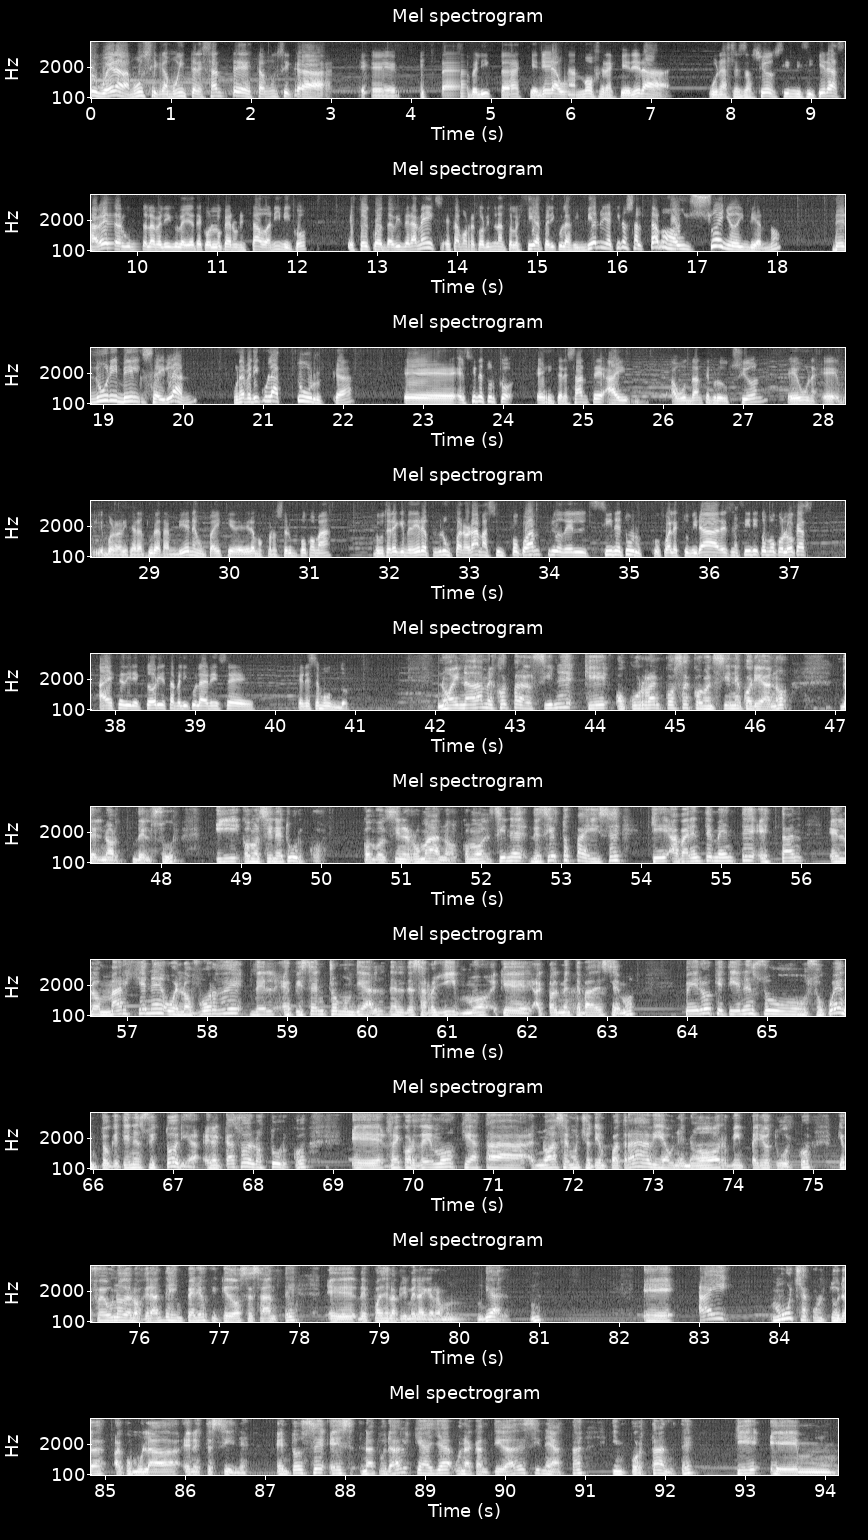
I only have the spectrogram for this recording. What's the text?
Muy buena la música, muy interesante esta música. Eh, esta película genera una atmósfera, genera una sensación sin ni siquiera saber algún argumento de la película, ya te coloca en un estado anímico. Estoy con David Verameix, estamos recorriendo una antología de películas de invierno y aquí nos saltamos a un sueño de invierno de Nuri Bilge Ceylan, una película turca. Eh, el cine turco es interesante, hay abundante producción, una, eh, bueno, la literatura también es un país que debiéramos conocer un poco más. Me gustaría que me dieras primero un panorama así un poco amplio del cine turco. ¿Cuál es tu mirada de ese cine y cómo colocas a este director y esta película en ese, en ese mundo? No hay nada mejor para el cine que ocurran cosas como el cine coreano del, norte, del sur y como el cine turco, como el cine rumano, como el cine de ciertos países que aparentemente están en los márgenes o en los bordes del epicentro mundial del desarrollismo que actualmente padecemos, pero que tienen su, su cuento, que tienen su historia. En el caso de los turcos, eh, recordemos que hasta no hace mucho tiempo atrás había un enorme imperio turco, que fue uno de los grandes imperios que quedó cesante eh, después de la Primera Guerra Mundial. Eh, hay mucha cultura acumulada en este cine. Entonces es natural que haya una cantidad de cineastas importantes que em,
